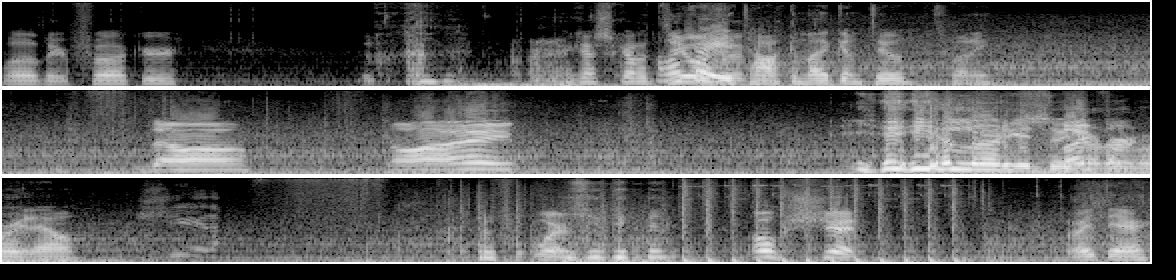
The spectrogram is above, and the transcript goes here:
Motherfucker. I guess I gotta deal with you're it. talking like him too. It's funny. No. No, I ain't. you're literally doing it Sniper. right now. Where? oh shit. right there.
